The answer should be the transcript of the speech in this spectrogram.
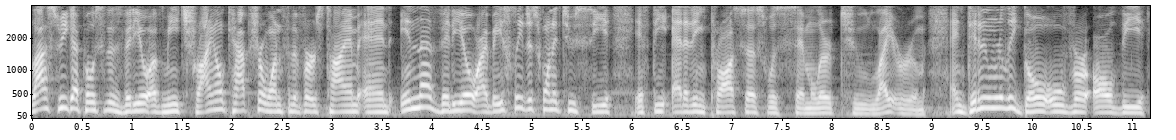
Last week I posted this video of me trying out Capture One for the first time and in that video I basically just wanted to see if the editing process was similar to Lightroom and didn't really go over all the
